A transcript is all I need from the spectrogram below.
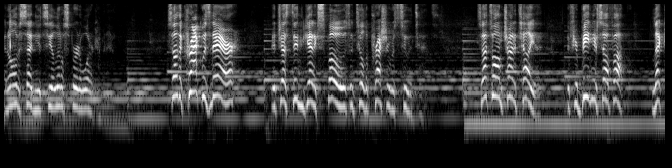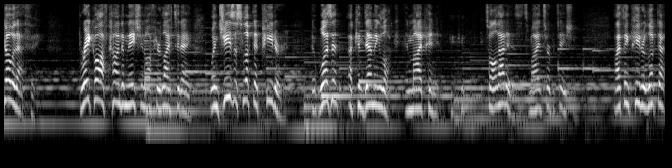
and all of a sudden you'd see a little spurt of water coming out. So the crack was there, it just didn't get exposed until the pressure was too intense. So that's all I'm trying to tell you. If you're beating yourself up, let go of that thing. Break off condemnation off your life today. When Jesus looked at Peter, it wasn't a condemning look, in my opinion. That's all that is. It's my interpretation. I think Peter looked at,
